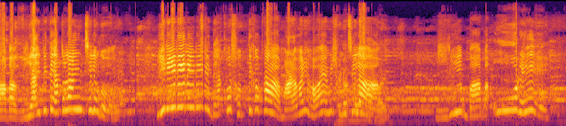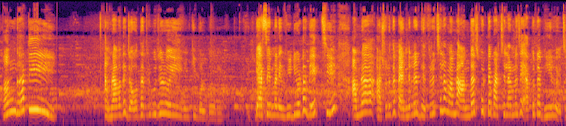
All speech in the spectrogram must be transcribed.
বাবা ভিআইপি তে এত লাইন ছিল গো। ইরে ইরে ইরে ইরে ইরে, দেখো সত্যি কথা মারামারি হয় আমি শুনছিলাম। ইরে বাবা ও রে আংঘাতি। আমরা আমাদের জগদ্ধাত্রী পুজোর ওই কি বলব ক্যাসেট মানে ভিডিওটা দেখছি আমরা আসলে তো প্যান্ডেলের ভেতরে ছিলাম আমরা আন্দাজ করতে পারছিলাম না যে এতটা ভিড় হয়েছে।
